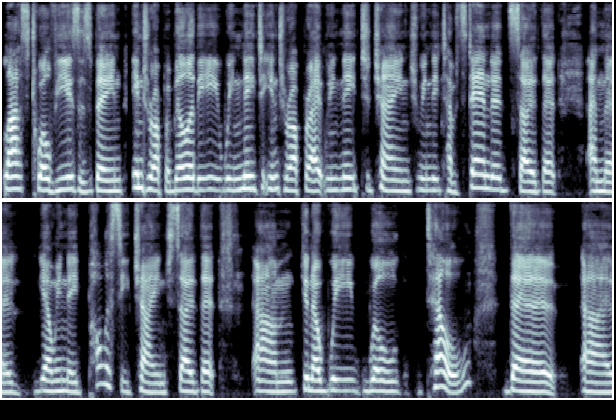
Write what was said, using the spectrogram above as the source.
last 12 years has been interoperability. We need to interoperate. We need to change. We need to have standards so that and the yeah we need policy change so that um, you know, we will tell the uh,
